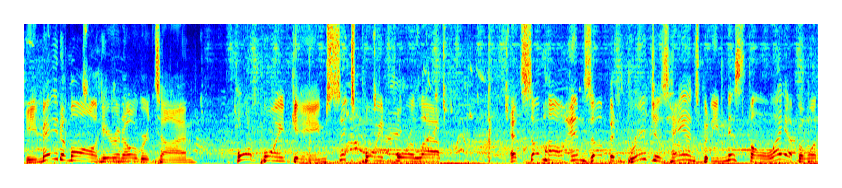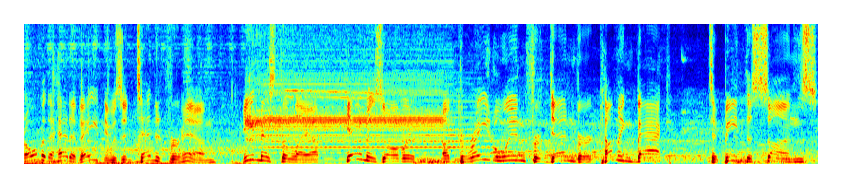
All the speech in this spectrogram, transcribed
He made them all here in overtime. Four-point game, 6.4 left. It somehow ends up in Bridges' hands, but he missed the layup and went over the head of Ayton. It was intended for him. He missed the layup. Game is over. A great win for Denver, coming back to beat the Suns.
